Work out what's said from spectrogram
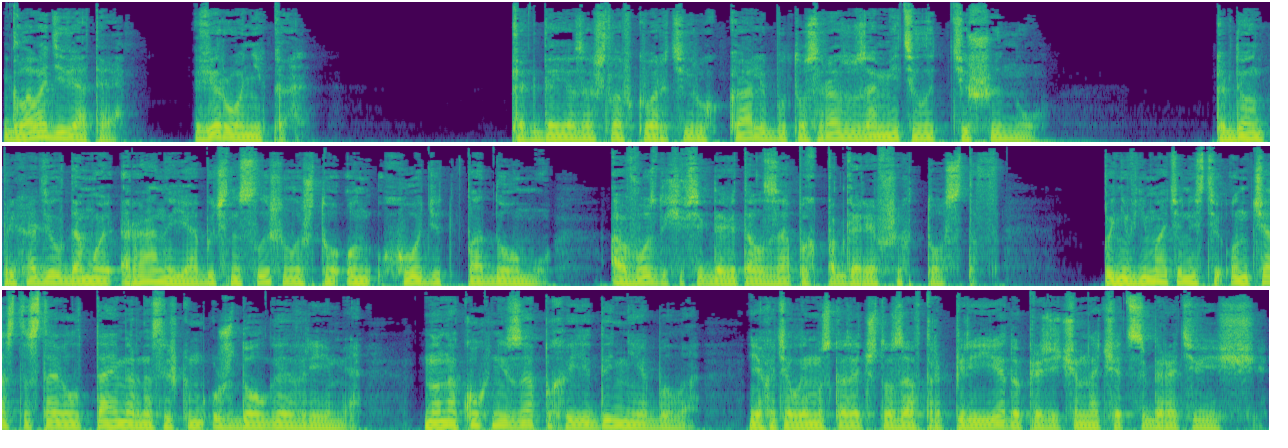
Глава девятая. Вероника. Когда я зашла в квартиру к Калибу, то сразу заметила тишину. Когда он приходил домой рано, я обычно слышала, что он ходит по дому, а в воздухе всегда витал запах подгоревших тостов. По невнимательности он часто ставил таймер на слишком уж долгое время, но на кухне запаха еды не было. Я хотела ему сказать, что завтра перееду, прежде чем начать собирать вещи.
